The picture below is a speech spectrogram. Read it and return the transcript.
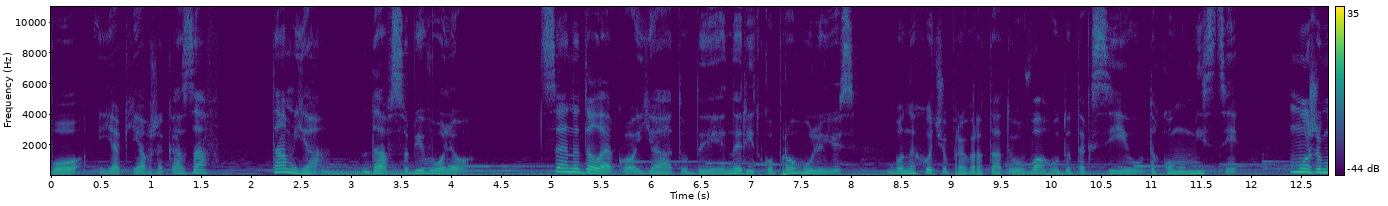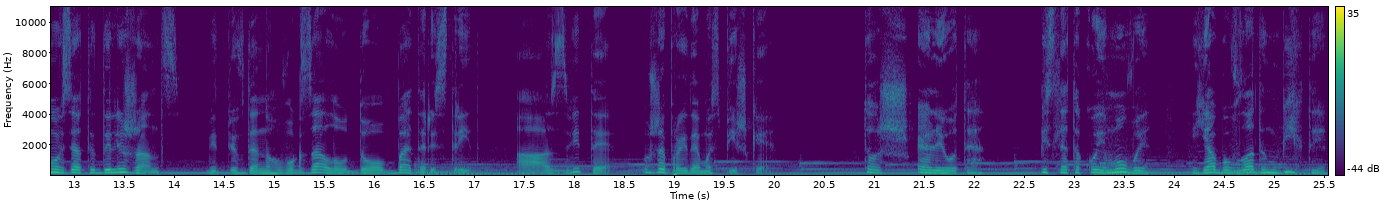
бо, як я вже казав, там я дав собі волю. Це недалеко, я туди нерідко прогулююсь, бо не хочу привертати увагу до таксі у такому місці. Можемо взяти диліжанс від південного вокзалу до Беттері Стріт, а звідти вже пройдемось пішки. Тож, Еліоте, після такої мови я був ладен бігти,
